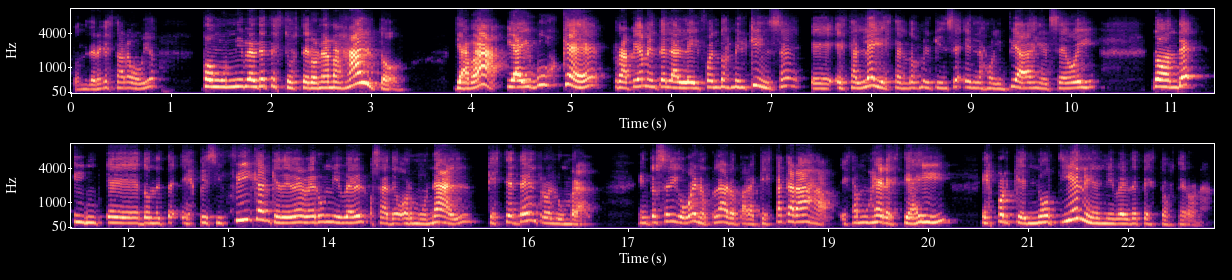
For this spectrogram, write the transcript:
Donde tiene que estar obvio, con un nivel de testosterona más alto. Ya va. Y ahí busqué rápidamente, la ley fue en 2015, eh, esta ley está en 2015 en las Olimpiadas, en el COI, donde, eh, donde te especifican que debe haber un nivel, o sea, de hormonal que esté dentro del umbral. Entonces digo, bueno, claro, para que esta caraja, esta mujer esté ahí, es porque no tiene el nivel de testosterona.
